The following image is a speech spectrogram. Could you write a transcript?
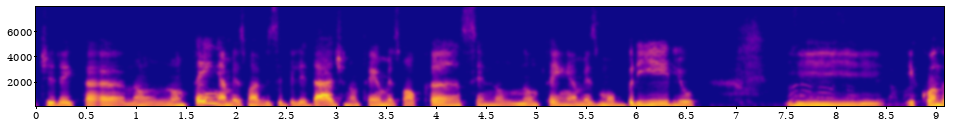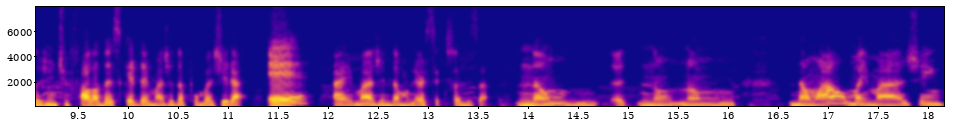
Direita não, não tem a mesma visibilidade, não tem o mesmo alcance, não, não tem o mesmo brilho. E, e quando a gente fala da esquerda, a imagem da pombagira é a imagem da mulher sexualizada. Não, não, não, não há uma imagem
